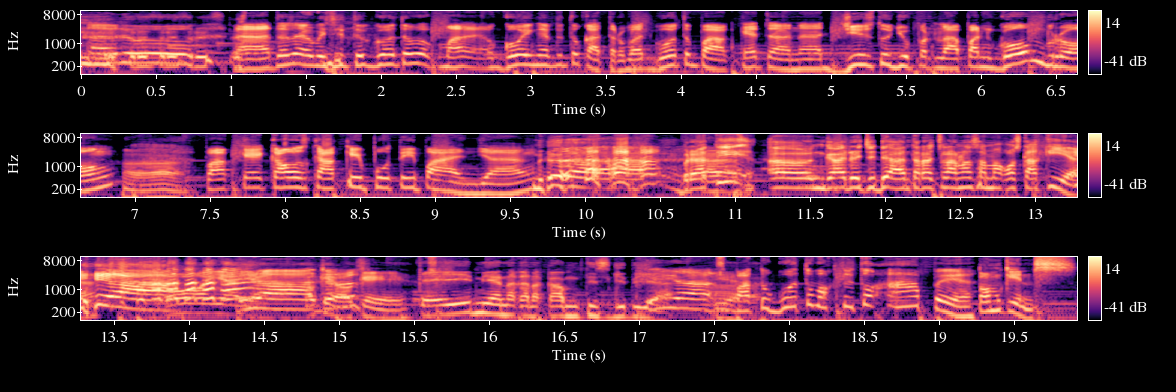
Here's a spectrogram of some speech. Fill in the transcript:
Aduh. Nah terus habis itu gue tuh gue ingat itu kater banget gue tuh pakai celana jeans 7 per 8 gombrong, Ah. pakai kaos kaki putih panjang. Berarti eh, nggak ada jeda antara celana sama kaos kaki ya? Iya. Oh iya iya. Oke terus- oke. Kayak ini anak-anak kamtis gitu ya. Iya, sepatu gue tuh waktu itu apa ya? Tomkins.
